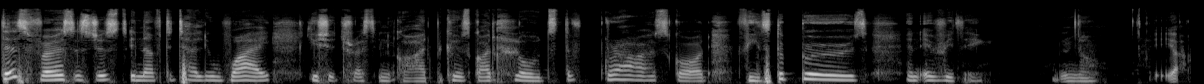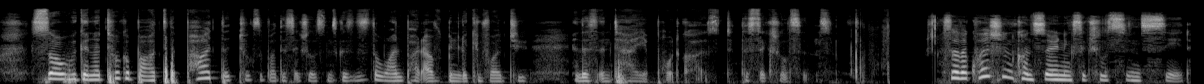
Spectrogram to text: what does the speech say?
this verse is just enough to tell you why you should trust in God because God clothes the grass, God feeds the birds, and everything. No, yeah so we're gonna talk about the part that talks about the sexual sins because this is the one part i've been looking forward to in this entire podcast the sexual sins so the question concerning sexual sins said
